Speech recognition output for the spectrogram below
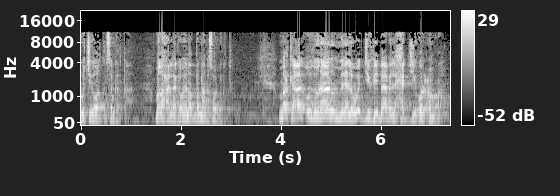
wejiga waad qarsan kartaa. Madaxa laakiin waa inaad bannaanka soo dhigto. Marka aludunaanu min alwajhi fi baabi alxaji wاlcumra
